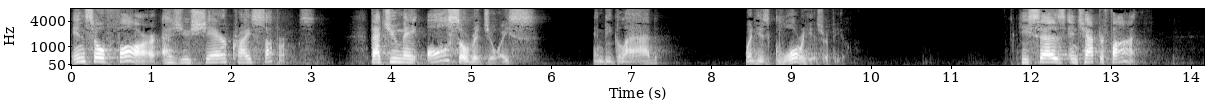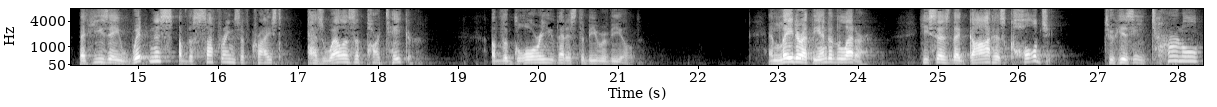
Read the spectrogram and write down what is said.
insofar as you share Christ's sufferings, that you may also rejoice and be glad when his glory is revealed. He says in chapter 5, that he's a witness of the sufferings of Christ as well as a partaker of the glory that is to be revealed. And later at the end of the letter, he says that God has called you to his eternal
